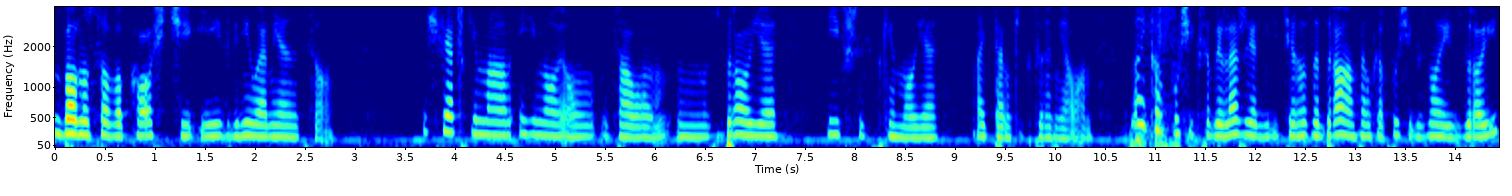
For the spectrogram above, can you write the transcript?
bonusowo kości i zgniłe mięso. I świeczki mam, i moją całą mm, zbroję, i wszystkie moje itemki, które miałam. No i korpusik sobie leży, jak widzicie, rozebrałam ten korpusik z mojej zbroi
